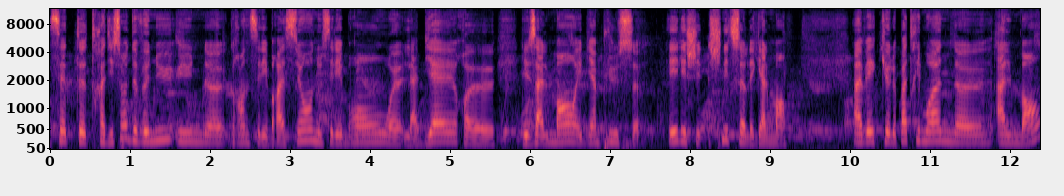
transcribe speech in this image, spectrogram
Cette tradition est devenue une grande célébration. Nous célébrons euh, la bière, les Allemands et bien plus, et les schnitzel également. Avec le patrimoine allemand,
